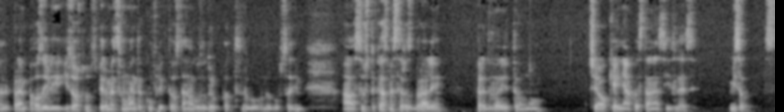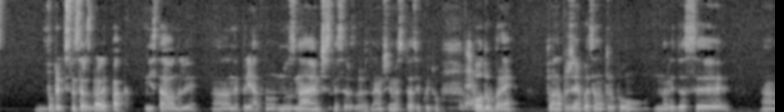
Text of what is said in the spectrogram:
нали, правим пауза или изобщо спираме в момента конфликта, оставяме го за друг път да го, да го обсъдим. А, също така сме се разбрали предварително, че окей някой да стане да си излезе. Мисъл, с- въпреки че сме се разбрали, пак ни става нали, а, неприятно, но знаем, че сме се разбрали. Знаем, че има ситуации, в които Да. по-добре това напрежение, което се е натрупало, нали, да се а,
